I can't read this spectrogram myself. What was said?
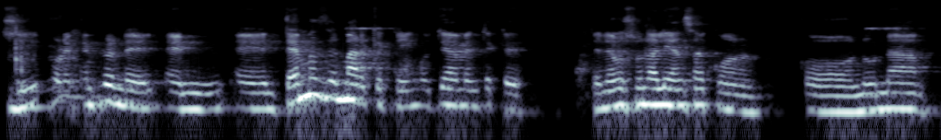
Sí, por ejemplo, en, en, en, temas de marketing, últimamente que tenemos una alianza con, con una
